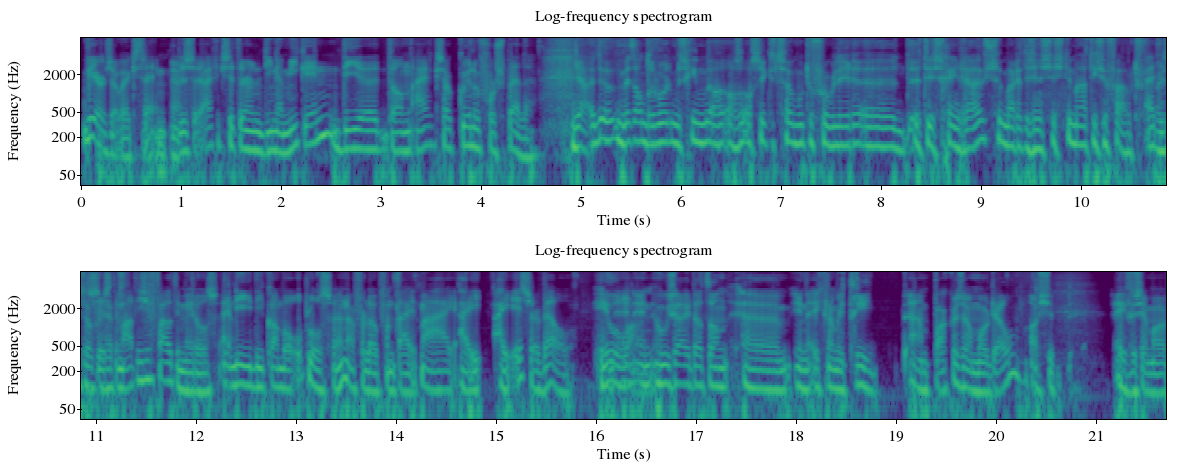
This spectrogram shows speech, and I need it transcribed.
weer zo extreem. Ja. Dus eigenlijk zit er een dynamiek in die je dan eigenlijk zou kunnen voorspellen. Ja, met andere woorden, misschien als, als ik het zou moeten formuleren, eh, het is geen ruis, maar het is een systematische fout. Het is een hebt. systematische fout inmiddels. En die, die kan wel oplossen na verloop van tijd. Maar hij, hij, hij is er wel. Heel En, lang. en hoe zou je dat dan eh, in de econometrie aanpakken, zo'n model? Als je even zeg maar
